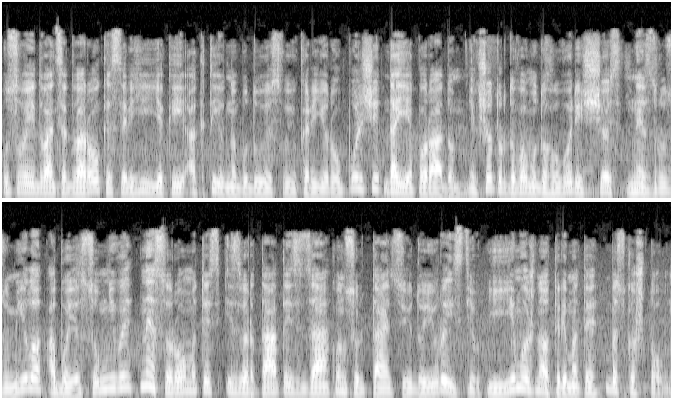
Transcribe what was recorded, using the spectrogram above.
У свої 22 роки Сергій, який активно будує свою кар'єру у Польщі, дає пораду: якщо трудовому договорі щось незрозуміло або є сумніви, не соромитись і звертатись за консультацією до юристів. Її можна отримати безкоштовно.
